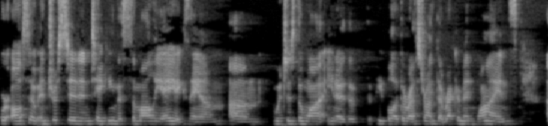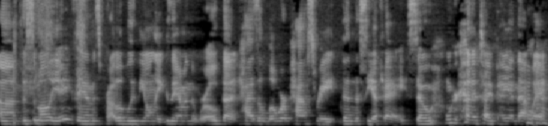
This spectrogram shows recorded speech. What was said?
were also interested in taking the sommelier exam, um, which is the one, you know, the, the people at the restaurant that recommend wines. Um, the sommelier exam is probably the only exam in the world that has a lower pass rate than the CFA. So we're kind of type A in that way.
